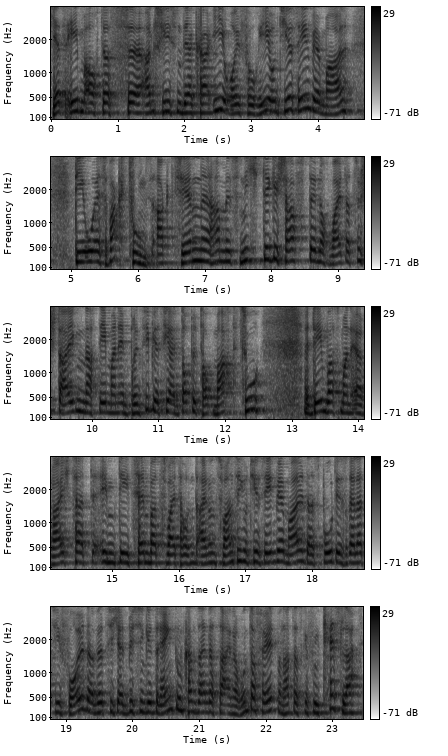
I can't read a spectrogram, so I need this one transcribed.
jetzt eben auch das äh, Anschießen der KI-Euphorie. Und hier sehen wir mal, die US-Wachstumsaktien haben es nicht geschafft, noch weiter zu steigen, nachdem man im Prinzip jetzt hier einen Doppeltop macht zu dem, was man erreicht hat im Dezember 2021. Und hier sehen wir mal, das Boot ist relativ voll, da wird sich ein bisschen gedrängt und kann sein, dass da einer runterfällt. Man hat das Gefühl, Tesla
